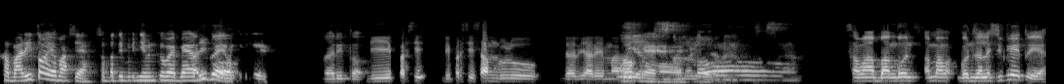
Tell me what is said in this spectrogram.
ke Barito ya, Mas ya? Seperti pinjamin ke WBR juga ya waktu itu. ya? Barito. di persi di persisam dulu dari Arema Oh, iya. Oke. Oh. Sama Bang Gon sama Gonzales juga itu ya?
